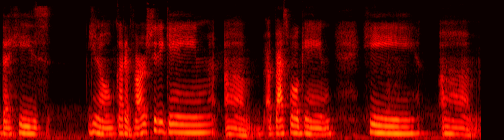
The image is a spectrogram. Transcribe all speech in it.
that he's you know, got a varsity game, um, a basketball game. He um,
